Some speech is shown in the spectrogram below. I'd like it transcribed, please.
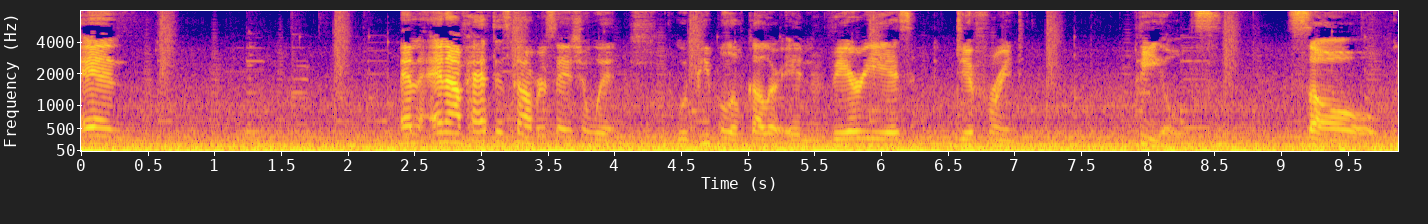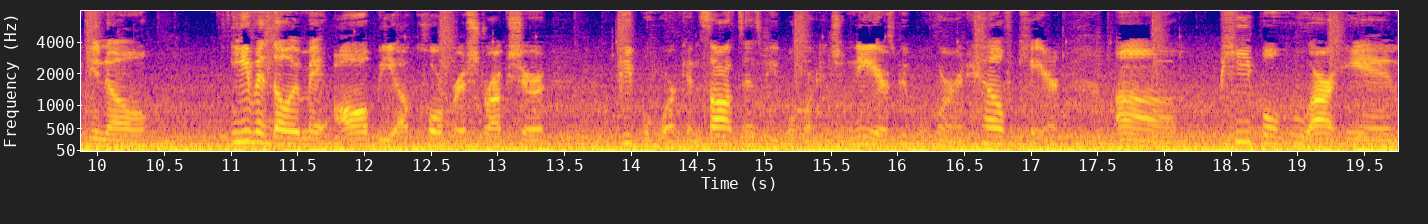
and and and I've had this conversation with with people of color in various different fields. So, you know, even though it may all be a corporate structure, people who are consultants, people who are engineers, people who are in healthcare, um, people who are in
